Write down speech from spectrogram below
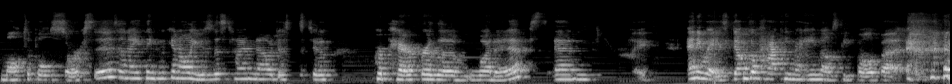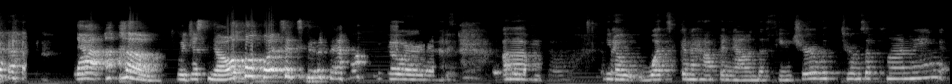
multiple sources, and I think we can all use this time now just to prepare for the what ifs. And like, anyways, don't go hacking my emails, people. But yeah, we just know what to do now. know where it is. Um, you know what's going to happen now in the future with terms of planning?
